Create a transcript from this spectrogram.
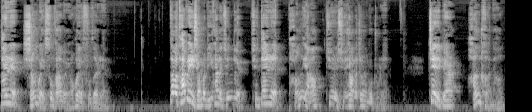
担任省委肃反委员会的负责人。那么他为什么离开了军队，去担任彭阳军事学校的政治部主任？这里边很可能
